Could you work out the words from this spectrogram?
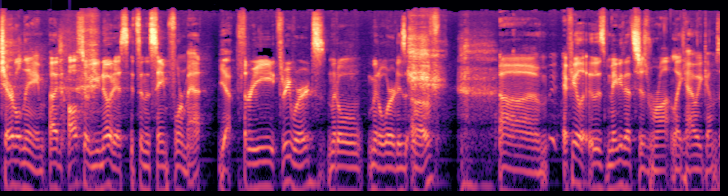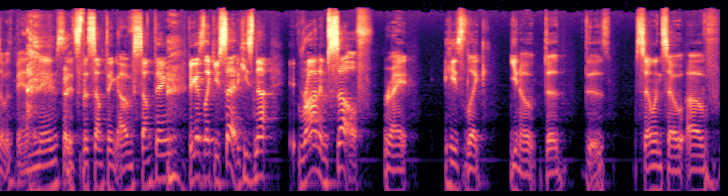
terrible name. And also, you notice it's in the same format. Yeah, Three three words. Middle middle word is of. Um, I feel it was maybe that's just Ron, like how he comes up with band names. It's the something of something because, like you said, he's not Ron himself, right? He's like you know the the so and so of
